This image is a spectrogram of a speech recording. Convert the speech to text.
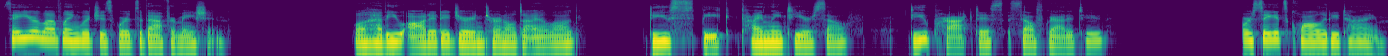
Say your love language is words of affirmation. Well, have you audited your internal dialogue? Do you speak kindly to yourself? Do you practice self gratitude? Or say it's quality time?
